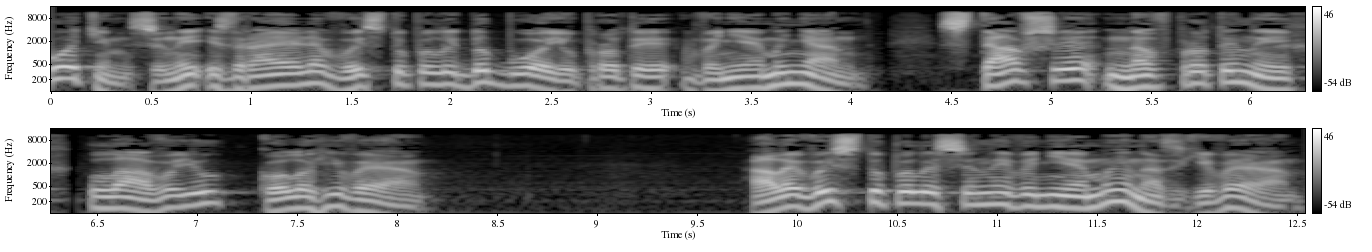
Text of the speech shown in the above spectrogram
Потім сини Ізраїля виступили до бою проти веніаминян, ставши навпроти них лавою коло Гівеа. Але виступили сини Веніамина з Гівеа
